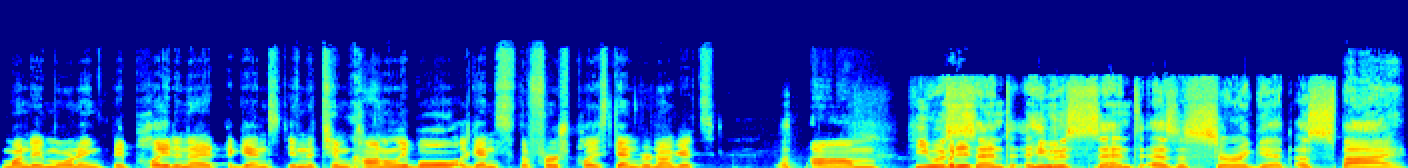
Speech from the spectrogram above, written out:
Monday morning. They played tonight against in the Tim Connolly Bowl against the first place Denver Nuggets. Um, he was sent. It, he was sent as a surrogate, a spy.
